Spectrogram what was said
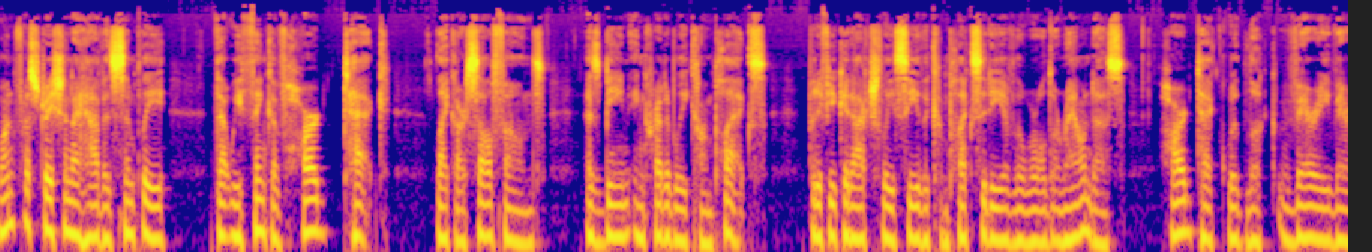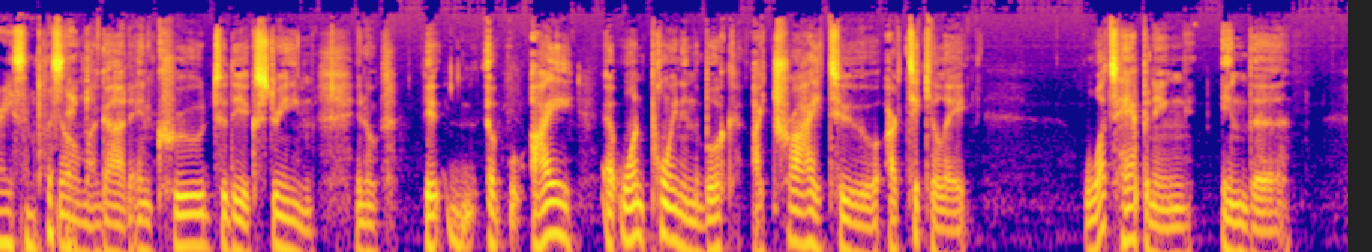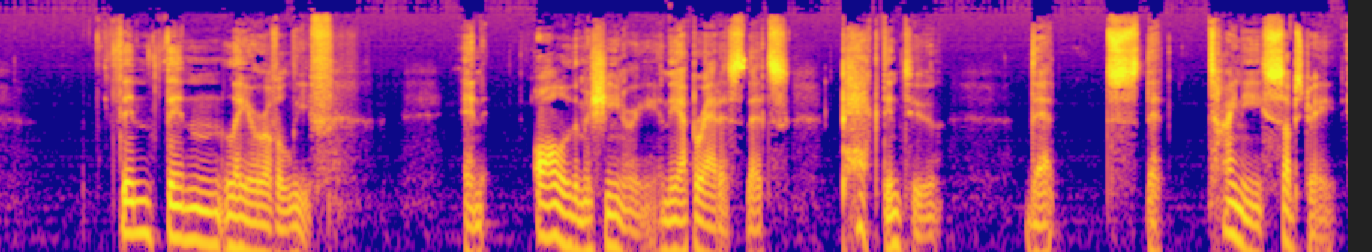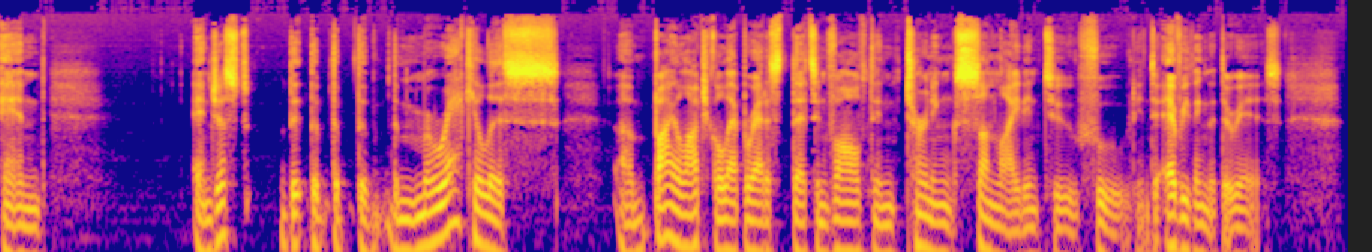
one frustration I have is simply that we think of hard tech, like our cell phones, as being incredibly complex. But if you could actually see the complexity of the world around us, hard tech would look very, very simplistic. Oh my God, and crude to the extreme. You know, it, uh, I at one point in the book I try to articulate what's happening in the thin, thin layer of a leaf, and all of the machinery and the apparatus that's packed into that that tiny substrate, and and just the the the, the, the miraculous uh, biological apparatus that's involved in turning sunlight into food, into everything that there is.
